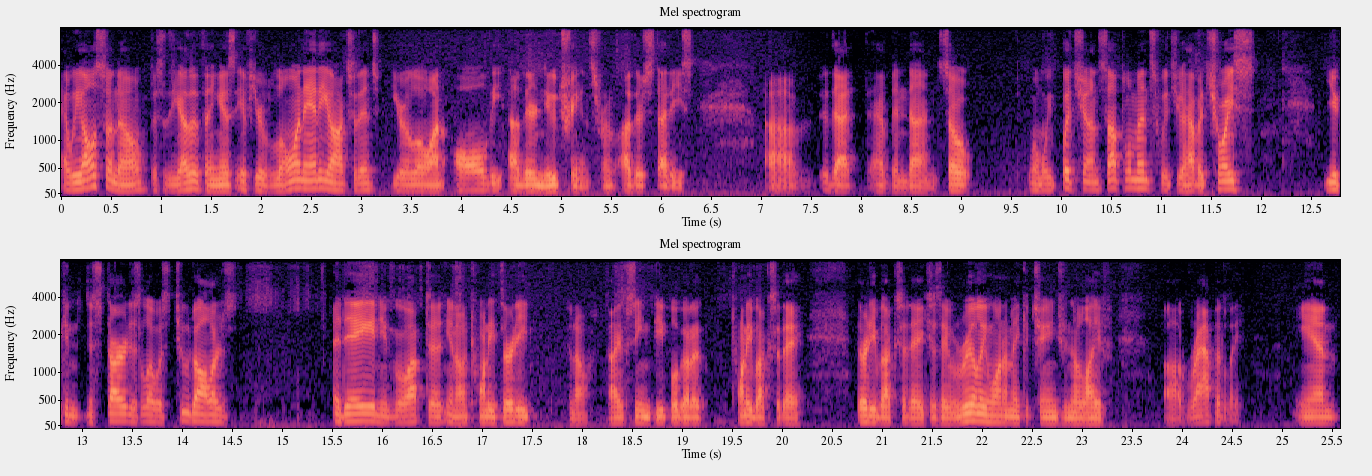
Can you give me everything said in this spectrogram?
And we also know this is the other thing is if you're low on antioxidants, you're low on all the other nutrients from other studies uh, that have been done. So when we put you on supplements, which you have a choice, you can just start as low as two dollars a day, and you go up to you know 20, 30. You know, I've seen people go to 20 bucks a day, 30 bucks a day because they really want to make a change in their life uh, rapidly. And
